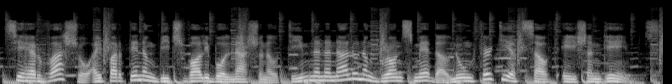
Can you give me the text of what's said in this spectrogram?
Si Hervasio ay parte ng beach volleyball national team na nanalo ng bronze medal noong 30th South Asian Games.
